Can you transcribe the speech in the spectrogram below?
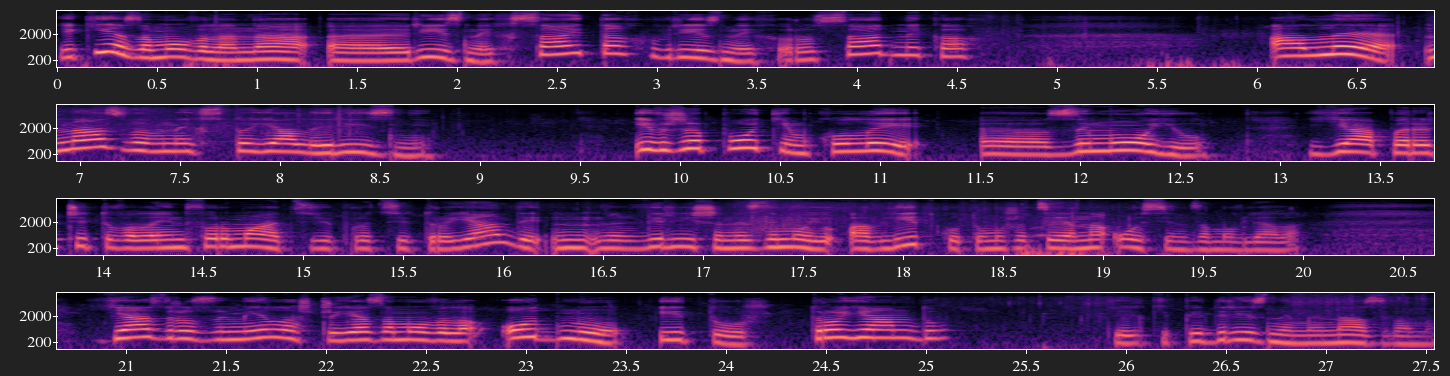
які я замовила на е, різних сайтах, в різних розсадниках. Але назви в них стояли різні. І вже потім, коли е, зимою я перечитувала інформацію про ці троянди, вірніше, не зимою, а влітку, тому що це я на осінь замовляла. Я зрозуміла, що я замовила одну і ту ж троянду, тільки під різними назвами.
